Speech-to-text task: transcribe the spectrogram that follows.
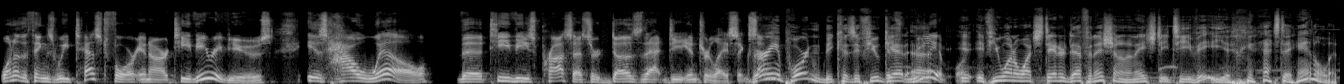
one of the things we test for in our TV reviews is how well the TV's processor does that de-interlacing. Some- Very important because if you get really uh, important. if you want to watch standard definition on an HD TV, it has to handle it.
